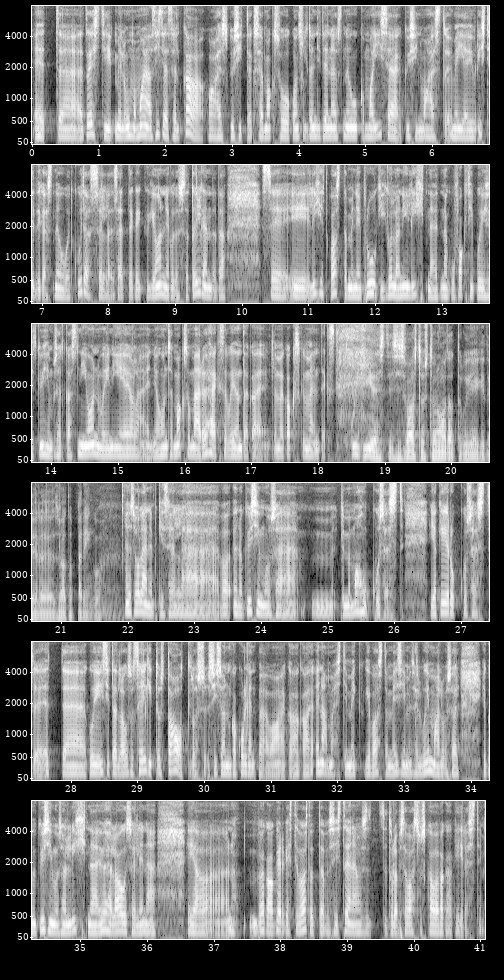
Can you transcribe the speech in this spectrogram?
et äh, tõesti, meil oma majasiseselt ka vahest küsitakse maksukonsultandid ennast nõu, ka ma ise küsin vahest meie juristide käest nõu, et kuidas selle sättega ikkagi on ja kuidas seda tõlgendada. see liht-, vastamine ei pruugigi olla nii lihtne, et nagu faktipõhised küsimused, kas nii on või nii ei ole, on ju, on see maksumäär üheksa või on ta ka ütleme kakskümmend, eks. kui kiiresti siis vastust on oodata, kui keegi teile saadab päringu? see olenebki selle no küsimuse mm, ütleme mahukusest ja keerukusest, et äh, kui esitada lausa selgitustaotlus, taotlus, siis on ka kolmkümmend päeva aega, aga enamasti me ikkagi vastame esimesel võimalusel. ja kui küsimus on lihtne, ühelauseline ja noh, väga kergesti vastatav, siis tõenäoliselt tuleb see vastus ka väga kiiresti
